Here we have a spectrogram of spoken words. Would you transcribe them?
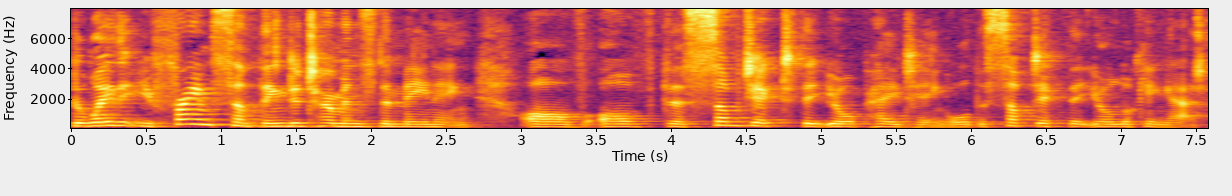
the way that you frame something determines the meaning of, of the subject that you're painting or the subject that you're looking at.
